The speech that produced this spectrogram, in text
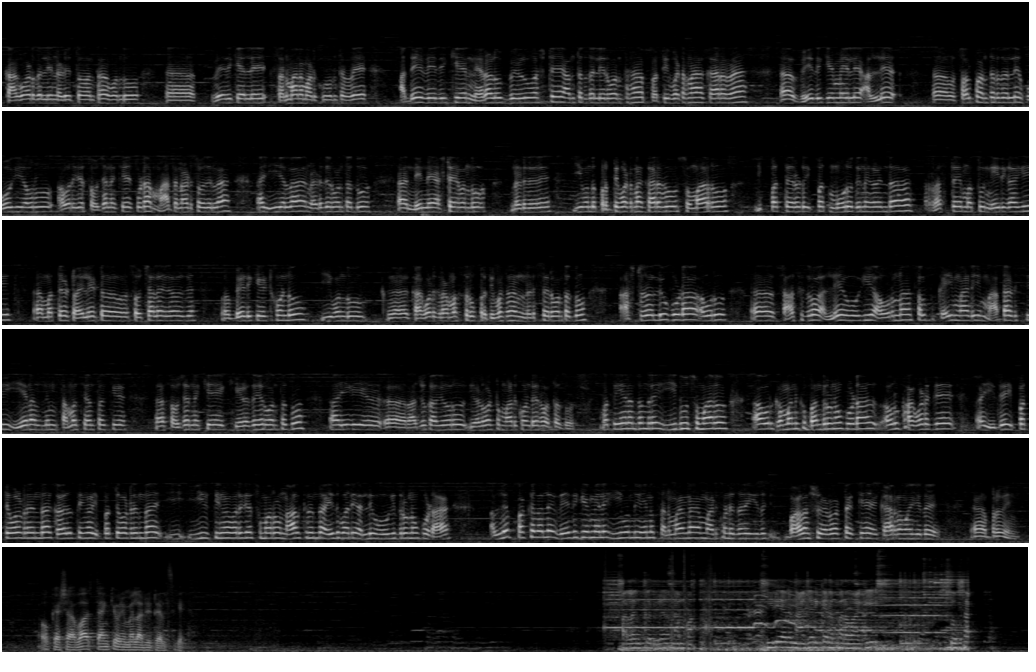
ಕಾಗವಾಡದಲ್ಲಿ ನಡೆಯುತ್ತಿರುವಂತಹ ಒಂದು ವೇದಿಕೆಯಲ್ಲಿ ಸನ್ಮಾನ ಮಾಡ್ಕೊಂತಾರೆ ಅದೇ ವೇದಿಕೆಯ ನೆರಳು ಬೀಳುವಷ್ಟೇ ಅಂತರದಲ್ಲಿರುವಂತಹ ಪ್ರತಿಭಟನಾಕಾರರ ವೇದಿಕೆ ಮೇಲೆ ಅಲ್ಲೇ ಸ್ವಲ್ಪ ಅಂತರದಲ್ಲೇ ಹೋಗಿ ಅವರು ಅವರಿಗೆ ಸೌಜನ್ಯಕ್ಕೆ ಕೂಡ ಮಾತನಾಡಿಸೋದಿಲ್ಲ. ಈ ಎಲ್ಲ ನಡೆದಿರುವಂತದ್ದು ನಿನ್ನೆ ಅಷ್ಟೇ ಒಂದು ನಡೆದಿದೆ. ಈ ಒಂದು ಪ್ರತಿಭಟನಾಕಾರರು ಸುಮಾರು ಇಪ್ಪತ್ತೆರಡು ಇಪ್ಪತ್ತ್ ಮೂರು ದಿನಗಳಿಂದ ರಸ್ತೆ ಮತ್ತು ನೀರಿಗಾಗಿ ಮತ್ತೆ ಟಾಯ್ಲೆಟ್ ಶೌಚಾಲಯಗಳಿಗೆ ಬೇಡಿಕೆ ಇಟ್ಕೊಂಡು ಈ ಒಂದು ಕಾಗವಾಡ ಗ್ರಾಮಸ್ಥರು ಪ್ರತಿಭಟನೆ ನಡೆಸ್ತಾ ಇರುವಂತದ್ದು, ಅಷ್ಟರಲ್ಲಿಯೂ ಕೂಡ ಅವರು ಶಾಸಕರು ಅಲ್ಲೇ ಹೋಗಿ ಅವ್ರನ್ನ ಸ್ವಲ್ಪ ಕೈ ಮಾಡಿ ಮಾತಾಡಿಸಿ ಏನಂತ ನಿಮ್ ಸಮಸ್ಯೆ ಅಂತ ಸೌಜನ್ಯಕ್ಕೆ ಕೇಳದೇ ಇರುವಂತದ್ದು. ಈ ರಾಜು ಕಾಗೆ ಅವರು ಎಡವಟ್ಟು ಮಾಡಿಕೊಂಡಿರುವಂತದ್ದು ಮತ್ತೆ ಏನಂತಂದ್ರೆ, ಇದು ಸುಮಾರು ಅವ್ರ ಗಮನಕ್ಕೆ ಬಂದ್ರು ಕೂಡ ಅವರು ಕಾಗವಾಡಕ್ಕೆ ಇದೇ ಇಪ್ಪತ್ತೇಳರಿಂದ, ಕಳೆದ ತಿಂಗಳು ಇಪ್ಪತ್ತೇಳರಿಂದ, ಈ ಈ ತಿಂಗಳವರೆಗೆ ಸುಮಾರು ನಾಲ್ಕರಿಂದ ಐದು ಬಾರಿ ಅಲ್ಲಿ ಹೋಗಿದ್ರು ಕೂಡ, ಅಲ್ಲೇ ಪಕ್ಕದಲ್ಲೇ ವೇದಿಕೆ ಮೇಲೆ ಈ ಒಂದು ಏನು ಸನ್ಮಾನ ಮಾಡ್ಕೊಂಡಿದ್ದಾರೆ, ಇದು ಬಹಳಷ್ಟು ಎಡವಟ್ಟಕ್ಕೆ ಕಾರಣವಾಗಿದೆ Praveen. Okay Shahbaz thank you ನಿಮ್ಮೆಲ್ಲ ಡೀಟೇಲ್ಸ್ಗೆ ಅಲಂಕರಿಸಿದ ನಮ್ಮ ಹಿರಿಯರ ನಾಗರಿಕರ ಪರವಾಗಿ ಸೊಸೈ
